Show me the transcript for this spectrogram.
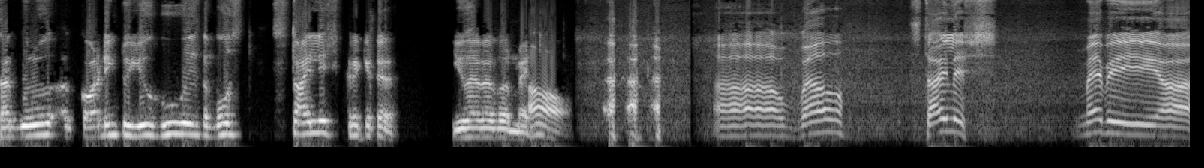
Sadhguru, according to you, who is the most stylish cricketer you have ever met? Oh, Uh, well, stylish. Maybe uh,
